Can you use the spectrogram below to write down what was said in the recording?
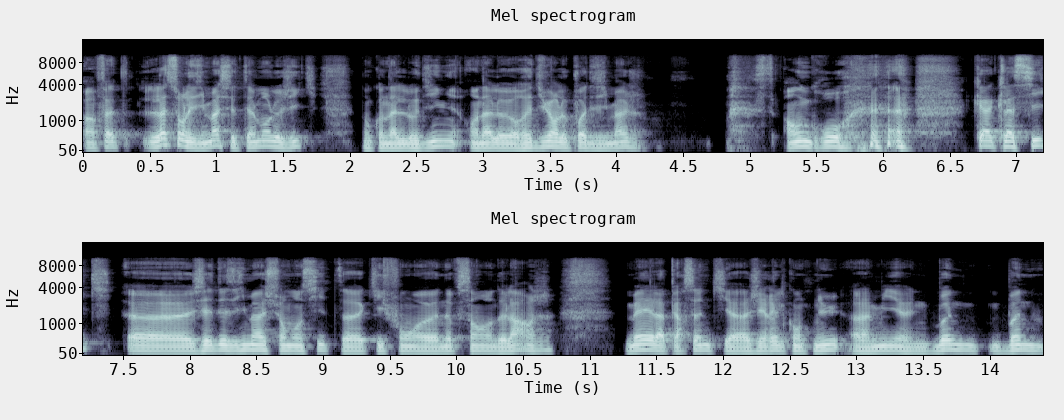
en fait, là sur les images, c'est tellement logique. Donc on a le loading, on a le réduire le poids des images. en gros, cas classique, euh, j'ai des images sur mon site qui font 900 de large, mais la personne qui a géré le contenu a mis une bonne bonne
